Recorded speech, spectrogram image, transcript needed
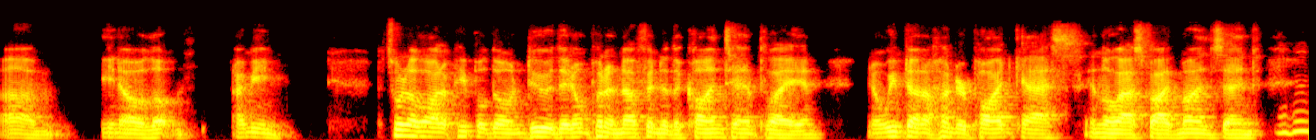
um you know i mean it's what a lot of people don't do. They don't put enough into the content play. And you know, we've done a hundred podcasts in the last five months, and mm-hmm.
